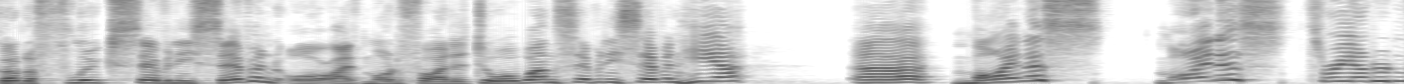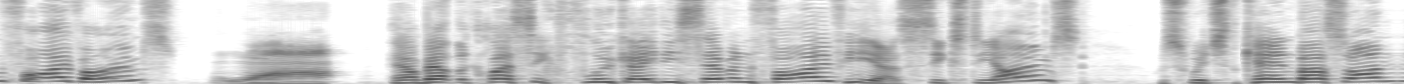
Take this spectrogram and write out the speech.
Got a Fluke 77, or I've modified it to a 177 here. Uh, minus, minus 305 ohms. Wah. How about the classic Fluke 87.5 here, 60 ohms? We switch the CAN bus on,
